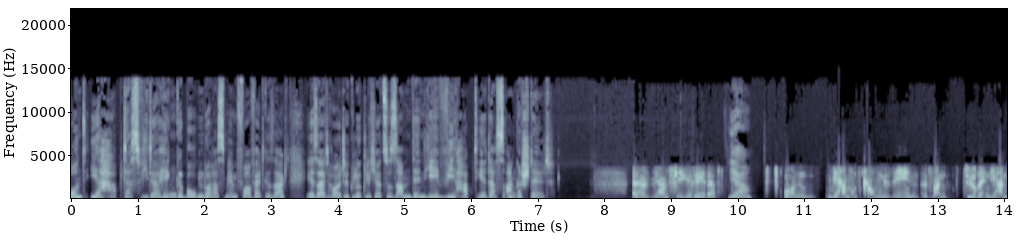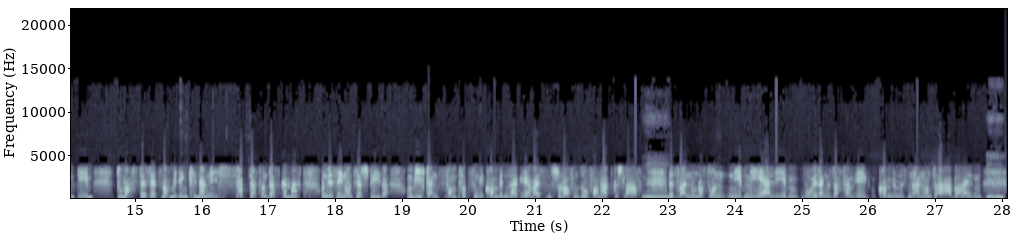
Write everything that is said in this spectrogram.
Und ihr habt das wieder hingebogen. Du hast mir im Vorfeld gesagt, ihr seid heute glücklicher zusammen denn je. Wie habt ihr das angestellt? Äh, wir haben viel geredet. Ja. Und wir haben uns kaum gesehen. Es waren Türe in die Hand geben. Du machst das jetzt noch mit den Kindern. Ich habe das und das gemacht und wir sehen uns ja später. Und wie ich dann vom Putzen gekommen bin, lag er meistens schon auf dem Sofa und hat geschlafen. Mhm. Das war nur noch so ein Nebenherleben, wo wir dann gesagt haben, ey, komm, wir müssen an uns arbeiten. Mhm.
